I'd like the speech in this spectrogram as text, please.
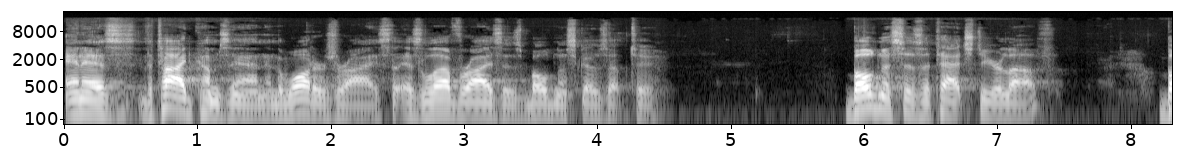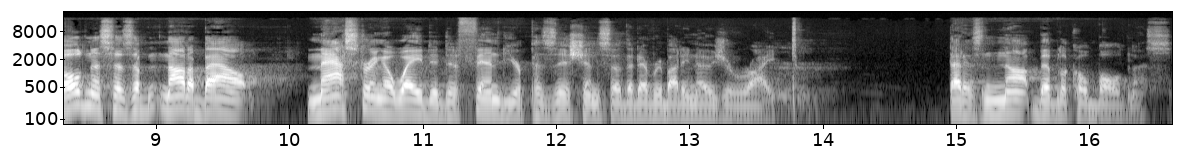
And as the tide comes in and the waters rise, as love rises, boldness goes up too. Boldness is attached to your love. Boldness is not about mastering a way to defend your position so that everybody knows you're right. That is not biblical boldness.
